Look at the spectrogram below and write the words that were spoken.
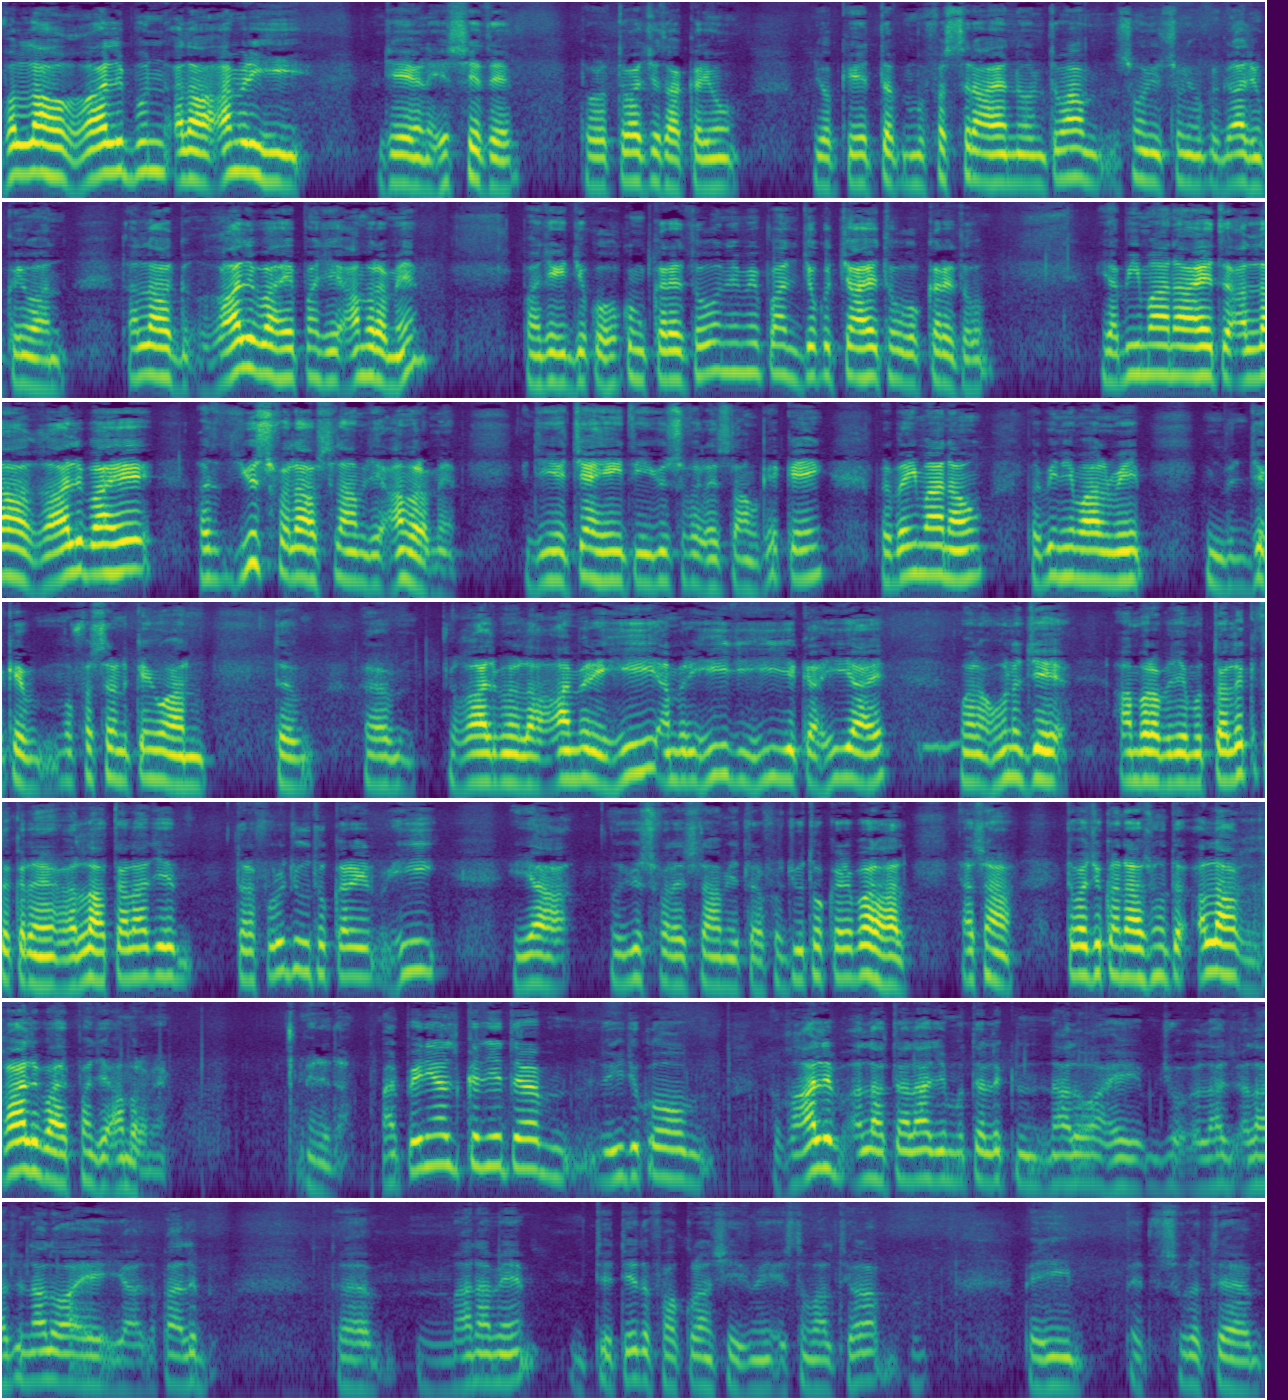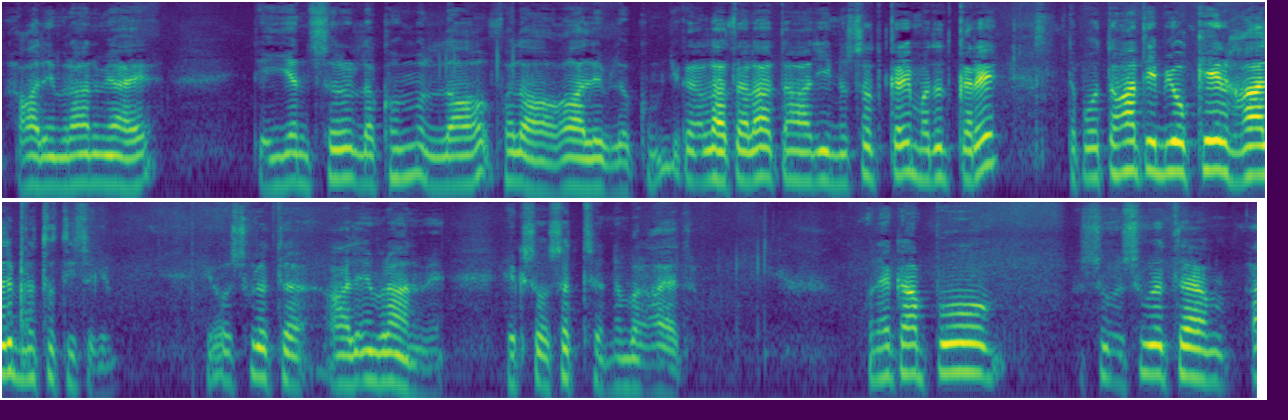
ولاهه غالبن الا امري جي حصي تي ٿورو توجو ٿا ڪريون جو ڪي ته مفسر آهن ان تمام سهڻيون سهڻيون ڳالهيون ڪيون آهن. ته الله غالب آهي پنهنجي امر ۾ پنهنجي جيڪو حڪم ڪري ٿو ان ۾ پنهنجو جيڪو چاهي ٿو اهو ڪري ٿو. يا ٻي معنيٰ آهي ته الله غالب آهي حضرت يوسف الارم جي امر ۾ جيئن چيئين تيئن يوسف الارم کي ڪيئين پر ٻئي مانائون پر ٻنهي مانن ۾ جيڪي مفسرن ڪيون آهن ته غالب عامر هي امر هي جي هي جيڪا هيءَ آهي معنيٰ هن جي امر جي متالق ته ڪڏهن الله تالا جي طرف رجو ٿو ڪري هي يا يوسف اسلام جي طرف رجو ٿو ڪري بهرحال اسان توجو ڪنداسون ته الله غالب آهي پنهنجي امر ۾. پهرين عرض ڪجي ته هيءُ جيڪو غالب الله تالا جي متالق نالو آهي جو الله الله جو نالو آهي يا غالب ته معنيٰ ۾ ٽي ٽي دفعا قر شريف ۾ استعمال ٿيو آهي. پهرين سورت آل عمران ۾ آهي ته ينسر لکم لاهه فلاح غالب لکم جيڪر الله تالا توهان جي نصرت ڪري مدد ڪري ته پوءِ توهان تي ٻيو ڪير غالب نٿو ٿي سگهي. اهو سورت آل عمران ۾ هڪ سؤ سٺ نمبر آيت ان کان پوءِ سورت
